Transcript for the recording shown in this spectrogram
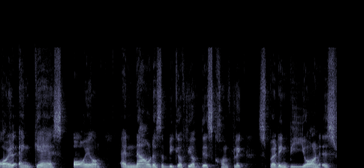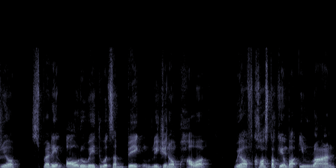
oil and gas, oil. And now there's a bigger fear of this conflict spreading beyond Israel, spreading all the way towards a big regional power. We are, of course, talking about Iran.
